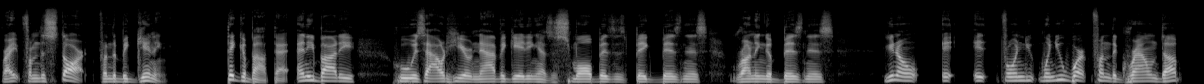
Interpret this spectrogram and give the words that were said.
right? From the start, from the beginning. Think about that. Anybody who is out here navigating has a small business, big business, running a business, you know, it, it for when you when you work from the ground up,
